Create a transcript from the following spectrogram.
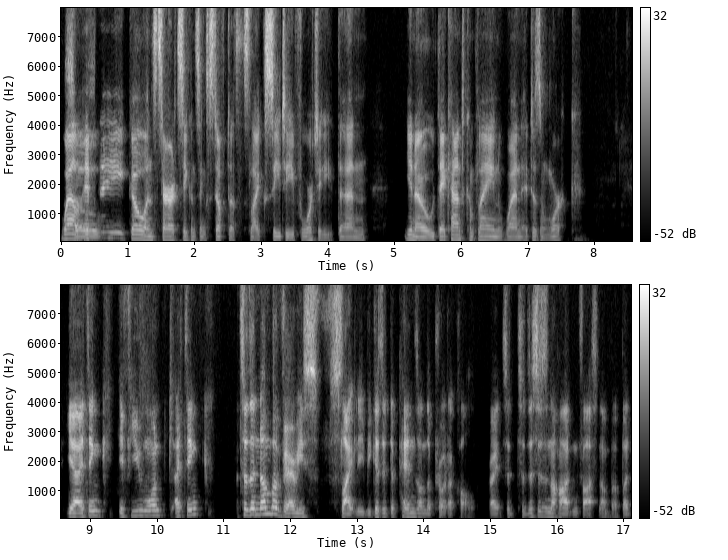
Well, So- if they go and start sequencing stuff that's like CT40, then you know they can't complain when it doesn't work. Yeah, I think if you want, I think so. The number varies slightly because it depends on the protocol, right? So, so this isn't a hard and fast number, but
